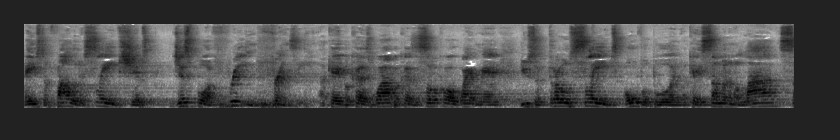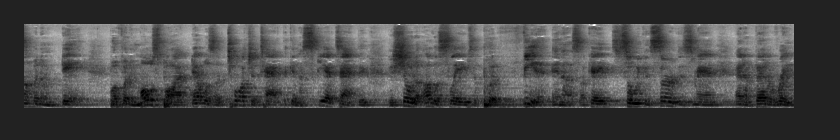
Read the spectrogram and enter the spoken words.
They used to follow the slave ships just for a freeing frenzy. Okay, because why? Because the so-called white man used to throw slaves overboard. Okay, some of them alive, some of them dead. But for the most part, that was a torture tactic and a scare tactic to show the other slaves to put in us, okay, so we can serve this man at a better rate.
